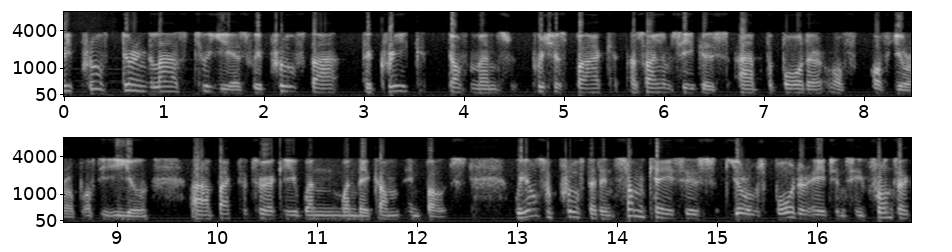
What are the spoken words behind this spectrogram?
we've proved during the last two years, we proved that the Greek government pushes back asylum seekers at the border of, of Europe, of the EU, uh, back to Turkey when, when they come in boats. We also proved that in some cases, Europe's border agency, Frontex,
